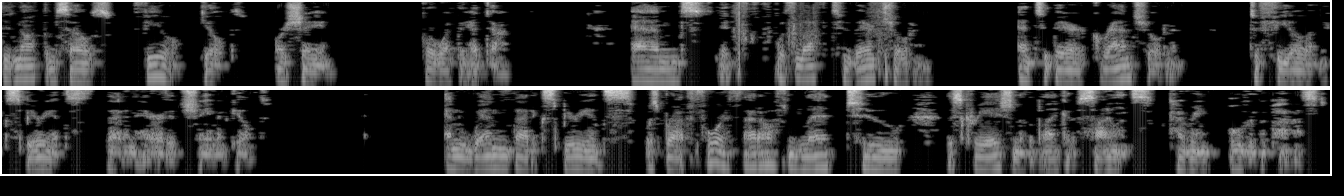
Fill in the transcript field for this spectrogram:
did not themselves feel guilt or shame for what they had done. And it was left to their children and to their grandchildren to feel and experience that inherited shame and guilt. And when that experience was brought forth, that often led to this creation of the blanket of silence covering over the past.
